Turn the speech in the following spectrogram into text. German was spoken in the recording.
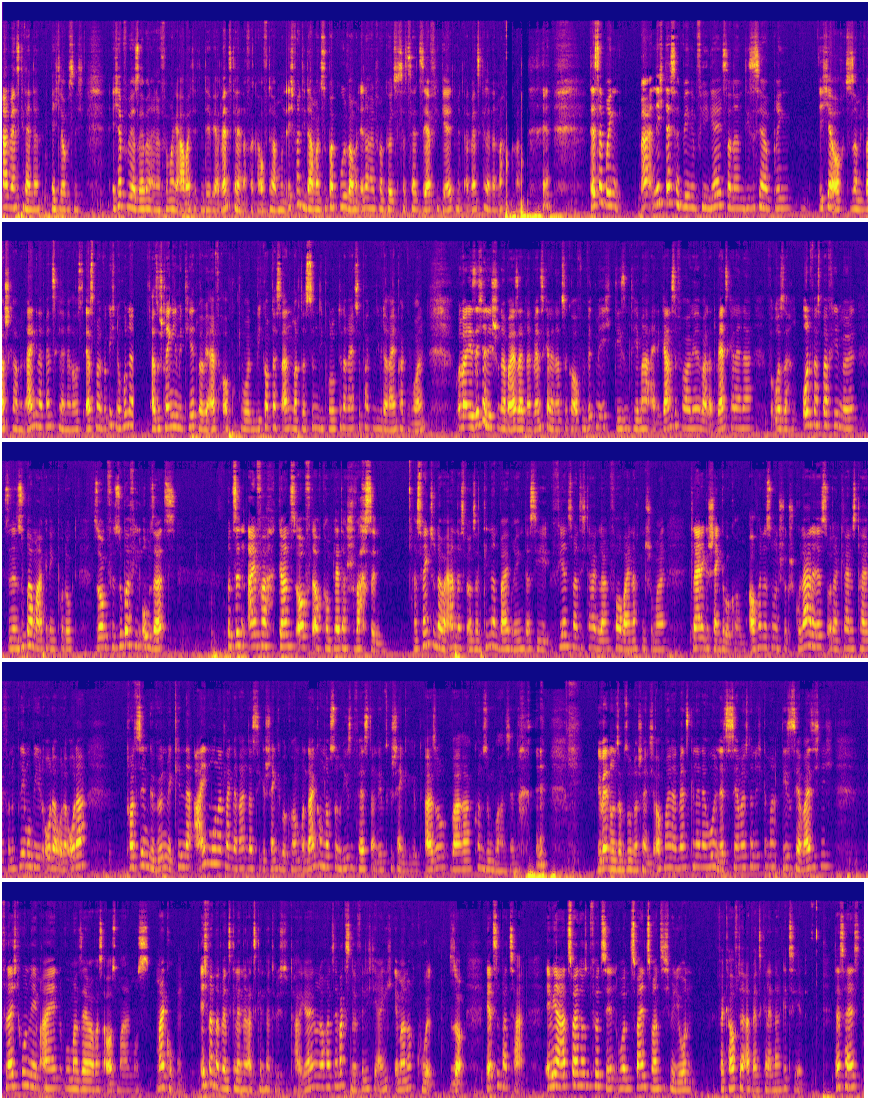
Adventskalender. Ich glaube es nicht. Ich habe früher selber in einer Firma gearbeitet, in der wir Adventskalender verkauft haben. Und ich fand die damals super cool, weil man innerhalb von kürzester Zeit sehr viel Geld mit Adventskalendern machen kann. deshalb bringen, äh, nicht deshalb wegen dem viel Geld, sondern dieses Jahr bringe ich ja auch zusammen mit Waschkram einen eigenen Adventskalender raus. Erstmal wirklich nur 100, also streng limitiert, weil wir einfach auch gucken wollten, wie kommt das an, macht das Sinn, die Produkte da reinzupacken, die wir da reinpacken wollen. Und weil ihr sicherlich schon dabei seid, einen Adventskalender zu kaufen, widme ich diesem Thema eine ganze Folge, weil Adventskalender verursachen unfassbar viel Müll, sind ein super Marketingprodukt, sorgen für super viel Umsatz und sind einfach ganz oft auch kompletter Schwachsinn. Es fängt schon dabei an, dass wir unseren Kindern beibringen, dass sie 24 Tage lang vor Weihnachten schon mal kleine Geschenke bekommen. Auch wenn es nur ein Stück Schokolade ist oder ein kleines Teil von einem Playmobil oder oder oder. Trotzdem gewöhnen wir Kinder einen Monat lang daran, dass sie Geschenke bekommen und dann kommt noch so ein Riesenfest, an dem es Geschenke gibt. Also wahrer Konsumwahnsinn. wir werden unserem Sohn wahrscheinlich auch mal einen Adventskalender holen. Letztes Jahr haben wir es noch nicht gemacht. Dieses Jahr weiß ich nicht. Vielleicht holen wir ihm einen, wo man selber was ausmalen muss. Mal gucken. Ich fand Adventskalender als Kind natürlich total geil und auch als Erwachsene finde ich die eigentlich immer noch cool. So, jetzt ein paar Zahlen. Im Jahr 2014 wurden 22 Millionen verkaufte Adventskalender gezählt. Das heißt,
